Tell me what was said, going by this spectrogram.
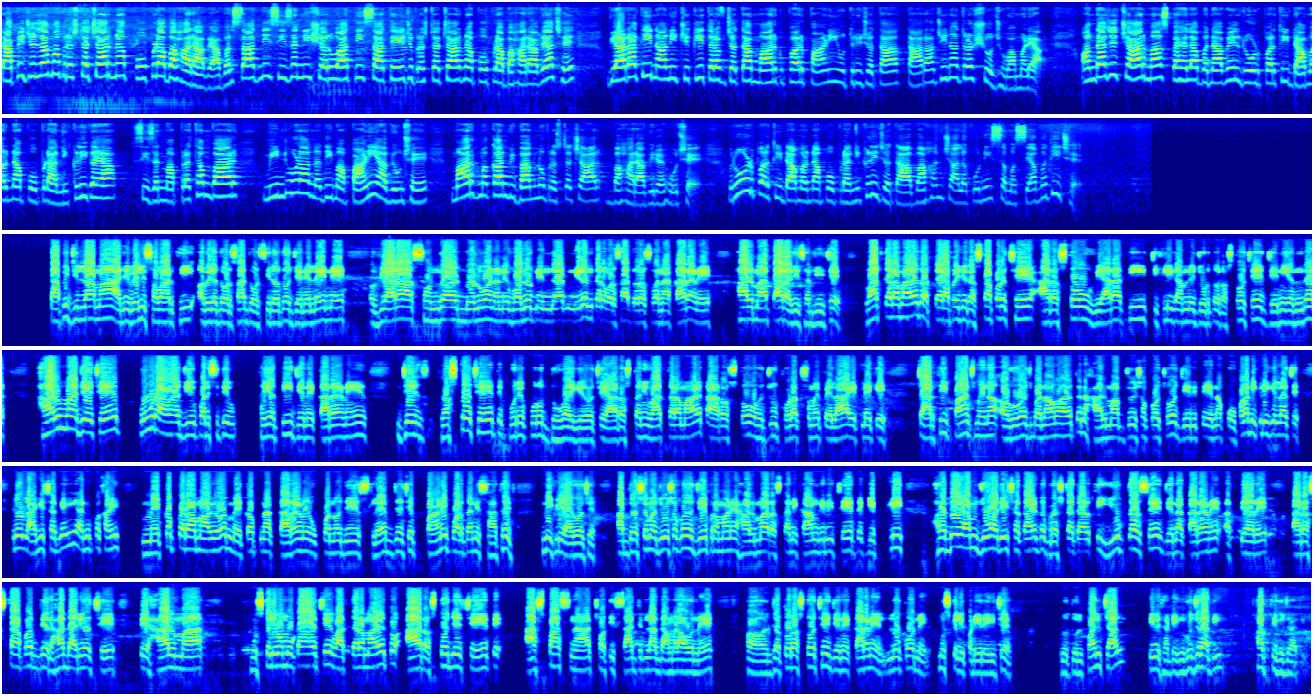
તાપી જિલ્લામાં ભ્રષ્ટાચારના પોપડા બહાર આવ્યા. વરસાદની સિઝનની શરૂઆતની સાથે જ ભ્રષ્ટાચારના પોપડા બહાર આવ્યા છે. વ્યારાથી નાની ચીકલી તરફ જતા માર્ગ પર પાણી ઉતરી જતા તારાજીના દ્રશ્યો જોવા મળ્યા. અંદાજે ચાર માસ પહેલા બનાવેલ રોડ પરથી ડામરના પોપડા નીકળી ગયા. સિઝનમાં પ્રથમવાર મીંઢોળા નદીમાં પાણી આવ્યું છે. માર્ગ મકાન વિભાગનો ભ્રષ્ટાચાર બહાર આવી રહ્યો છે. રોડ પરથી ડામરના પોપડા નીકળી જતા વાહન ચાલકોની સમસ્યા વધી છે. તાપી જિલ્લામાં આજે વહેલી સવારથી અવિરત વરસાદ વરસી રહ્યો હતો, જેને લઈને વ્યારા, સોનગઢ, ડોલવણ અને વાલોડની અંદર નિરંતર વરસાદ વરસવાના કારણે હાલમાં તારાજી સર્જી છે. વાત કરવામાં આવે તો અત્યારે આપણે જે રસ્તા પર છે, આ રસ્તો વ્યારાથી ચીખલી ગામને જોડતો રસ્તો છે, જેની અંદર હાલમાં જે છે, પૂર આવા જેવી પરિસ્થિતિ થઈ હતી, જેને કારણે જે રસ્તો છે તે પૂરેપૂરો ધોવાઈ ગયો છે. આ રસ્તાની વાત કરવામાં આવે તો આ રસ્તો હજુ થોડાક સમય પહેલા એટલે કે ચારથી પાંચ મહિના અગાઉ બનાવવામાં આવ્યો હતો અને હાલમાં આપ જોઈ શકો છો જે રીતે એના પોપડા નીકળી ગયેલા છે. એવું લાગી શકે આની પર ખાલી મેકઅપ કરવામાં આવ્યો હોય. મેકઅપના કારણે ઉપરનો જે સ્લેબ જે છે, પાણી પડતાની સાથે જ નીકળી આવ્યો છે. આપ દ્રશ્યમાં જોઈ શકો છો જે પ્રમાણે હાલમાં રસ્તાની કામગીરી છે તે કેટલી હદે આમ જોવા જઈ શકાય તો ભ્રષ્ટાચારથી યુક્ત હશે, જેના કારણે અત્યારે આ રસ્તા પર જે રાહદારીઓ છે તે હાલમાં મુશ્કેલીમાં મુકાયા છે. વાત કરવામાં આવે તો આ રસ્તો જે છે તે આસપાસના છ થી સાત જેટલા ગામડાઓને જતો રસ્તો છે, જેને કારણે લોકોને મુશ્કેલી પડી રહી છે. ઋતુલ પંચાલ, ટીવી થર્ટીન ગુજરાતી, હકથી ગુજરાતી.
